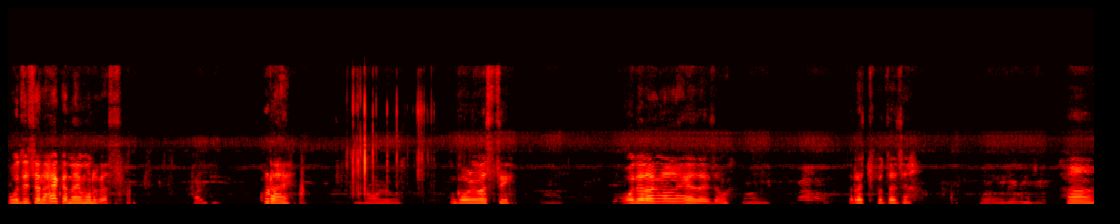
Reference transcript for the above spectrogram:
उद्याच्याला आहे का नाही मुरगास कुठं आहे? गवळी वस्ती. उद्या लग्नाला नाही जायचं मग? रजपुताच्या? हां.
